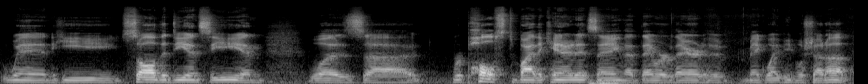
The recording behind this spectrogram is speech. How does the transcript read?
when he saw the DNC and was uh, repulsed by the candidate saying that they were there to make white people shut up,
